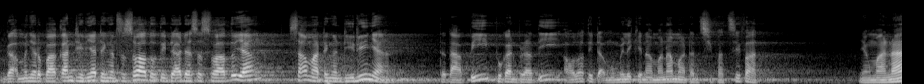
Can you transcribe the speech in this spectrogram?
nggak menyerupakan dirinya dengan sesuatu, tidak ada sesuatu yang sama dengan dirinya. Tetapi bukan berarti Allah tidak memiliki nama-nama dan sifat-sifat. Yang mana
